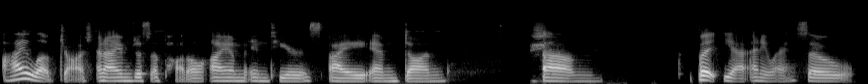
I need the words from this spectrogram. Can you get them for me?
I love Josh and I am just a puddle. I am in tears. I am done. Um but yeah, anyway, so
